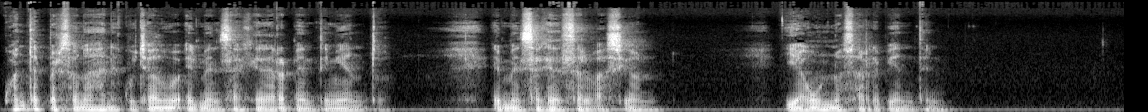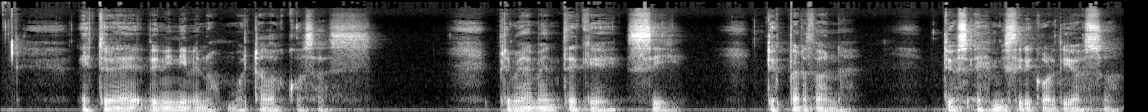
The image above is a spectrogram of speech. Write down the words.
¿Cuántas personas han escuchado el mensaje de arrepentimiento, el mensaje de salvación, y aún no se arrepienten? La historia de Nínive nos muestra dos cosas. Primeramente que sí, Dios perdona, Dios es misericordioso,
